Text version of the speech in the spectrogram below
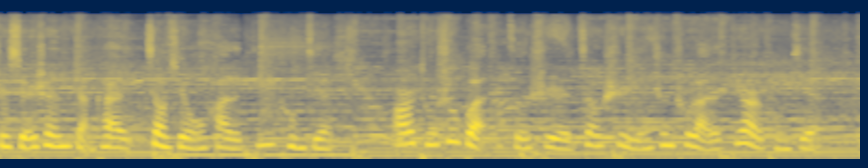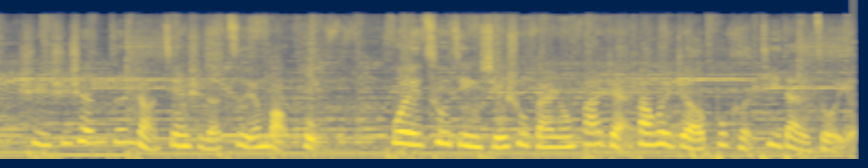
是学生展开教学文化的第一空间，而图书馆则是教室延伸出来的第二空间，是师生增长见识的资源宝库。为促进学术繁荣发展发挥着不可替代的作用。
